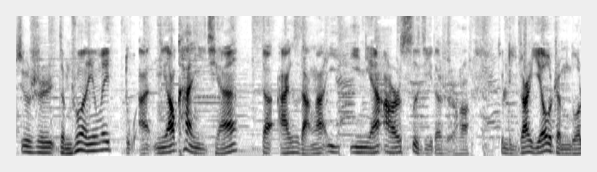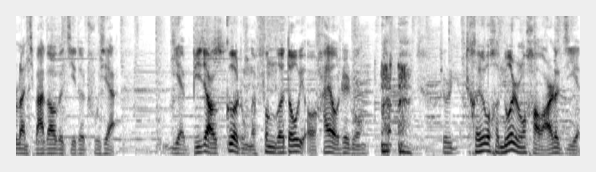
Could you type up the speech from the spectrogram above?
就是怎么说呢？因为短，你要看以前的 X 档案，一一年二十四集的时候，就里边也有这么多乱七八糟的集的出现，也比较各种的风格都有，还有这种。就是很有很多这种好玩的集，也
